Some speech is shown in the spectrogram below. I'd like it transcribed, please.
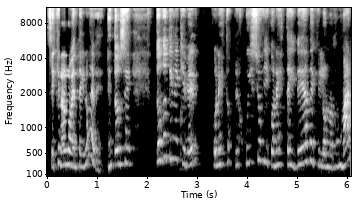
Si es que no el 99. Entonces, todo tiene que ver con estos prejuicios y con esta idea de que lo normal,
